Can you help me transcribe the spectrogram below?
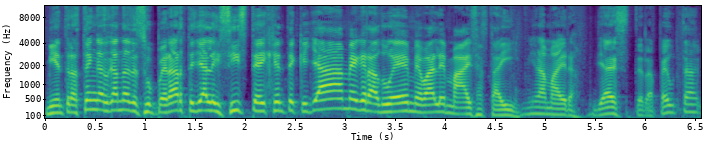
Mientras tengas ganas de superarte, ya le hiciste. Hay gente que ya me gradué, me vale más hasta ahí. Mira, Mayra, ya es terapeuta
